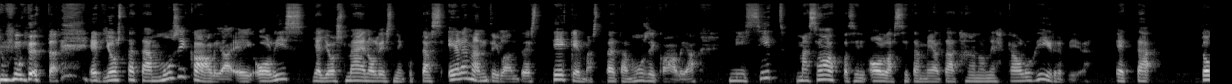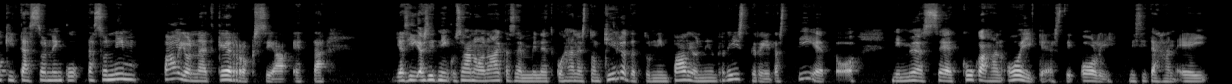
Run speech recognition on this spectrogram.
Mutta että, että jos tätä musikaalia ei olisi ja jos mä en olisi niin kuin tässä elämäntilanteessa tekemässä tätä musikaalia, niin sit mä saattaisin olla sitä mieltä, että hän on ehkä ollut hirviö. Että toki tässä on, niin kuin, tässä on niin paljon näitä kerroksia, että ja, ja sitten niin kuin sanoin aikaisemmin, että kun hänestä on kirjoitettu niin paljon niin ristiriitaista tietoa, niin myös se, että kuka hän oikeasti oli, niin sitä hän ei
